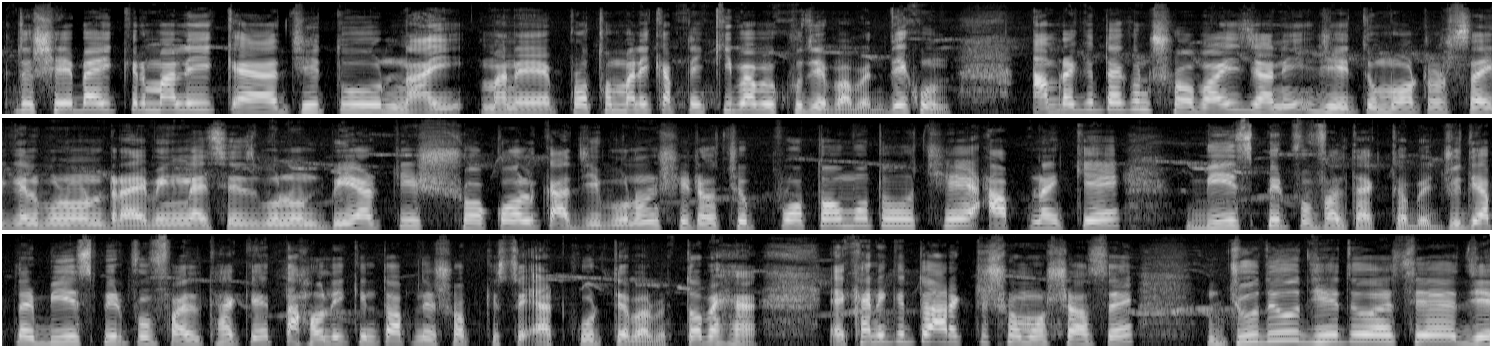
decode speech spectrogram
কিন্তু সেই বাইকের মালিক যেহেতু নাই মানে প্রথম মালিক আপনি কীভাবে খুঁজে পাবেন? দেখুন, আমরা কিন্তু এখন সবাই জানি, যেহেতু মোটর সাইকেল বলুন ড্রাইভিং লাইসেন্স বলুন বিআরটির সকল কাজই বলুন, সেটা হচ্ছে প্রথমত হচ্ছে আপনাকে বিএসপির প্রোফাইল থাকতে হবে। যদি আপনার বিএসপির প্রোফাইল থাকে, তাহলে কিন্তু আপনি সব কিছু অ্যাড করতে পারবেন। তবে হ্যাঁ এখানে কিন্তু আরেকটা সমস্যা আছে, যদিও যেহেতু হচ্ছে যে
